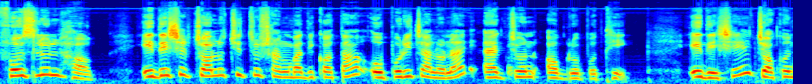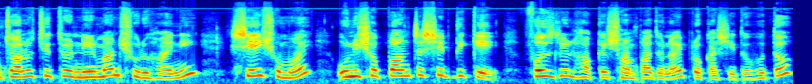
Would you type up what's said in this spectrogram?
ফজলুল হক এদেশের চলচ্চিত্র সাংবাদিকতা ও পরিচালনায় একজন অগ্রপথিক। এদেশে যখন চলচ্চিত্র নির্মাণ শুরু হয়নি, সেই সময় উনিশশো পঞ্চাশের দিকে ফজলুল হকের সম্পাদনায় প্রকাশিত হতো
